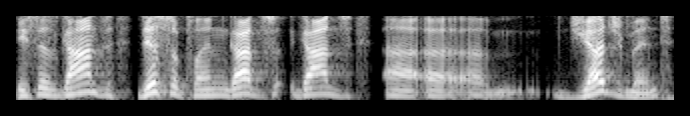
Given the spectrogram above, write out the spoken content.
He says God's discipline, God's, God's uh, uh, um, judgment,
